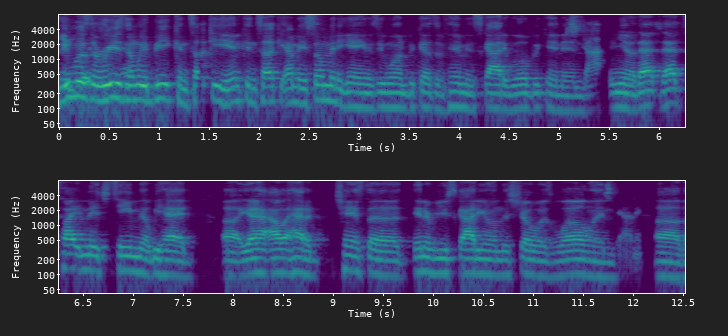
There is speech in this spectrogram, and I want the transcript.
he was the reason we beat Kentucky in Kentucky. I mean, so many games he won because of him and Scotty Wilbekin, and, Scott. and you know that that tight knit team that we had. Uh, yeah, I had a chance to interview Scotty on the show as well, and uh,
